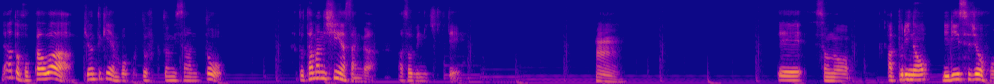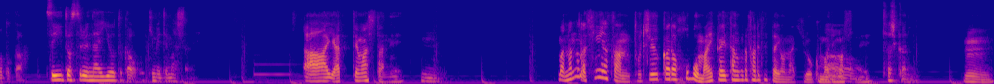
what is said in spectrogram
であと他は、基本的には僕と福富さんと、あとたまに深夜さんが遊びに来て、うん。で、そのアプリのリリース情報とか、ツイートする内容とかを決めてましたね。ああ、やってましたね。うん。まあ、なんなら深夜さん途中からほぼ毎回参加されてたような記憶もありますね。確かに。うん。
